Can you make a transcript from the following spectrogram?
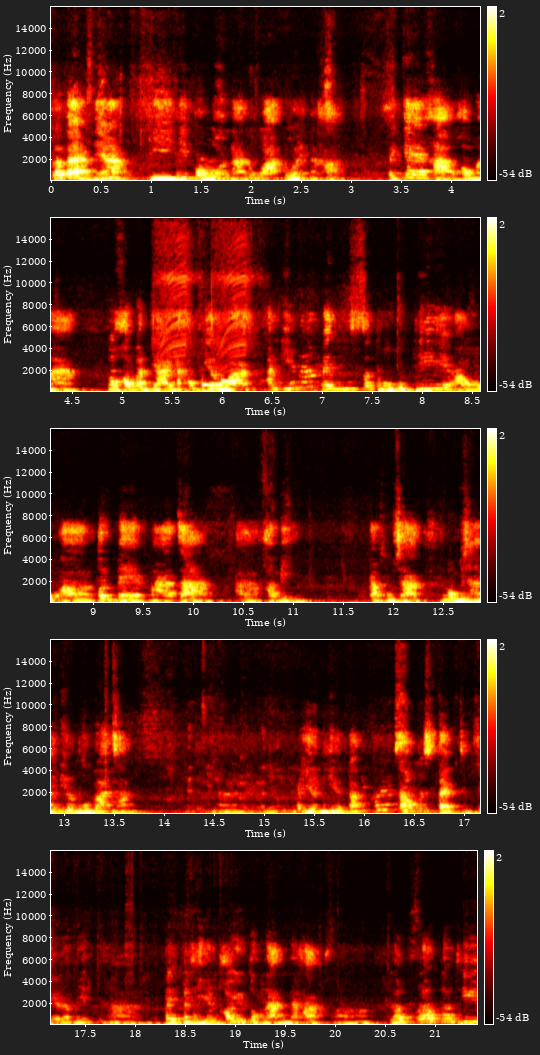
แล้วแบบเนี้ยมีที่โปรโลนานุวะด้วยนะคะ ไปแก้ข่าวเข้ามาเพราะเขาบรรยายนักท่องเที่ยวว่า อันนี้นะเป็นสถูปที่เอาต้นแบบมาจากเขมร กัมพูชาที่บอกไม่ใช่นี่ลำพูนบ้านฉันนะไปยืนเถียงกับเขาเรียกทรงสเต็ปพีระมิดค่ะไปไปเถียงเขาอยู่ตรงนั้นนะคะอ่าแล้วแล้วแล้วที่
